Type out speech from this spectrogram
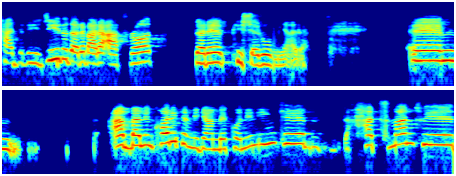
تدریجی رو داره برای افراد داره پیش رو میاره. اولین کاری که میگم بکنین این که حتما توی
